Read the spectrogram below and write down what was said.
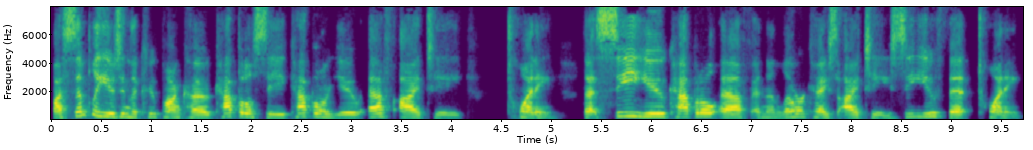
by simply using the coupon code capital C, capital U, F I T 20. That's C U, capital F, and then lowercase IT, CU fit 20.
